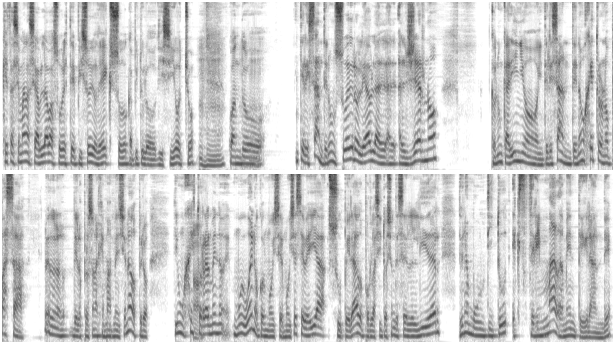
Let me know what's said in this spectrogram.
que esta semana se hablaba sobre este episodio de Éxodo, capítulo 18, cuando, interesante, ¿no? Un suegro le habla al, yerno con un cariño interesante, ¿no? Getro no pasa, no es uno de los personajes más mencionados, pero tiene un gesto ah. realmente muy bueno con Moisés. Moisés se veía superado por la situación de ser el líder de una multitud extremadamente grande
